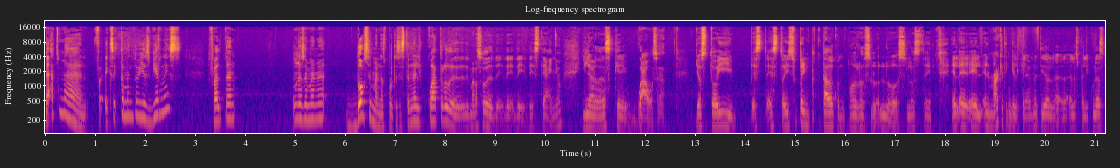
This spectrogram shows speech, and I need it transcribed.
Batman? Exactamente hoy es viernes. Faltan una semana, dos semanas, porque se estrena el 4 de, de marzo de, de, de, este año. Y la verdad es que, wow, o sea, yo estoy estoy súper impactado con todos los, los, los de, el, el, el marketing que, que, le han metido a, la, a, las películas.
